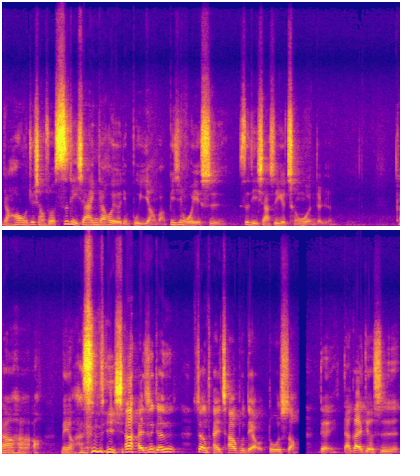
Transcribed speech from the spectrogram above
然后我就想说，私底下应该会有点不一样吧？毕竟我也是私底下是一个沉稳的人。看到他哦。没有，他私底下还是跟上台差不了多少。对，大概就是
